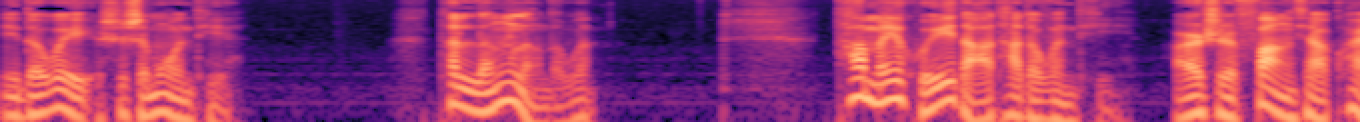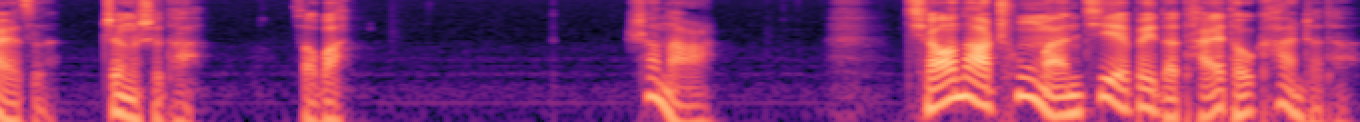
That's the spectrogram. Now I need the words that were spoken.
你的胃是什么问题？他冷冷的问。他没回答他的问题，而是放下筷子，正视他：“走吧。”上哪儿？乔娜充满戒备的抬头看着他。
